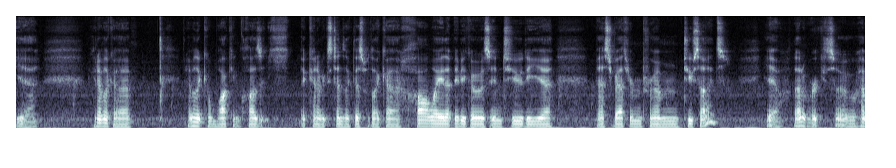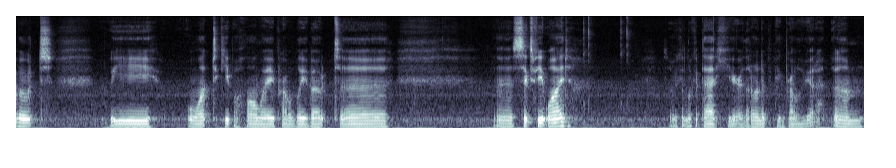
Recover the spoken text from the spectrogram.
Yeah. You can have like a have like a walk-in closet that kind of extends like this with like a hallway that maybe goes into the uh, master bathroom from two sides. Yeah, that'll work. So how about we want to keep a hallway probably about uh, uh, six feet wide. We can look at that here. That'll end up being probably about, um,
